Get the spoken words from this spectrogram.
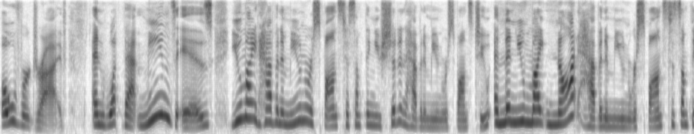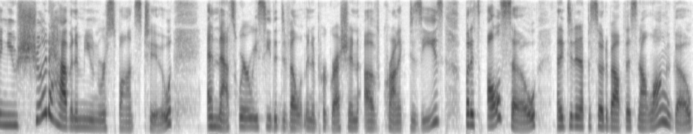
overdrive. And what that means is you might have an immune response to something you shouldn't have an immune response to, and then you might not have an immune response to something you should have an immune response to. And that's where we see the development and progression of chronic disease. But it's also, and I did an episode about this not long ago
